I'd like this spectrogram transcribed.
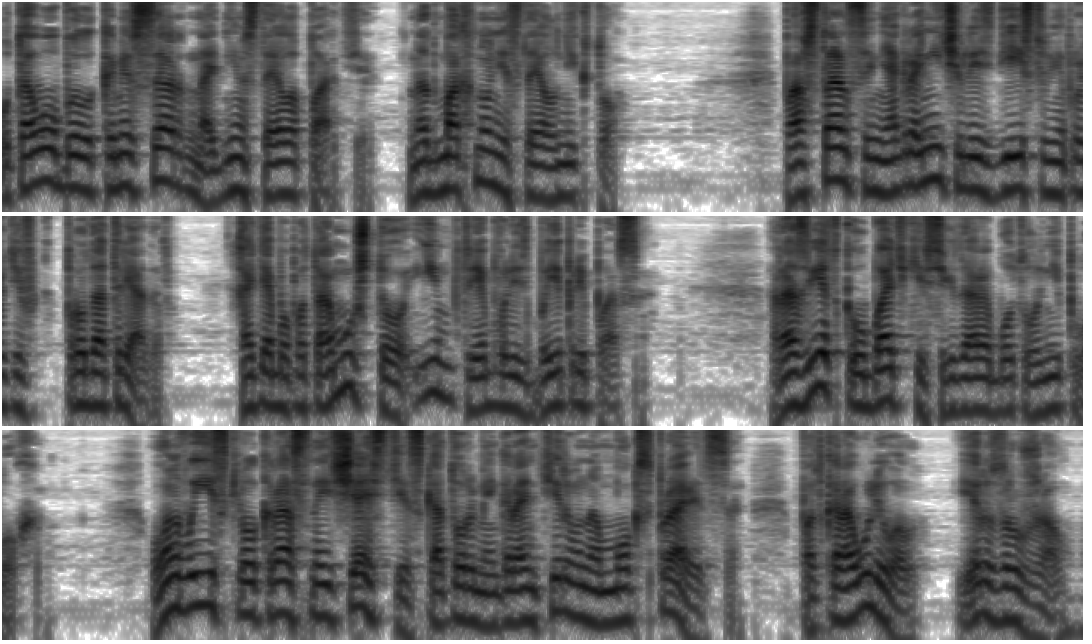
У того был комиссар, над ним стояла партия. Над Махно не стоял никто. Повстанцы не ограничивались действиями против продотрядов, хотя бы потому, что им требовались боеприпасы. Разведка у батьки всегда работала неплохо. Он выискивал красные части, с которыми гарантированно мог справиться, подкарауливал и разоружал.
